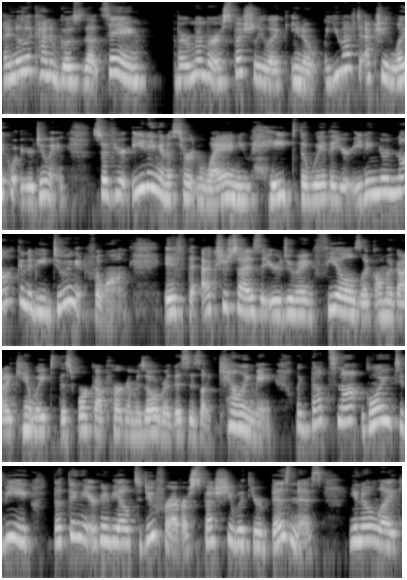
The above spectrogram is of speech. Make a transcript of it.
I know that kind of goes without saying, but remember, especially like, you know, you have to actually like what you're doing. So if you're eating in a certain way and you hate the way that you're eating, you're not going to be doing it for long. If the exercise that you're doing feels like, oh my God, I can't wait till this workout program is over, this is like killing me, like that's not going to be the thing that you're going to be able to do forever, especially with your business. You know, like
